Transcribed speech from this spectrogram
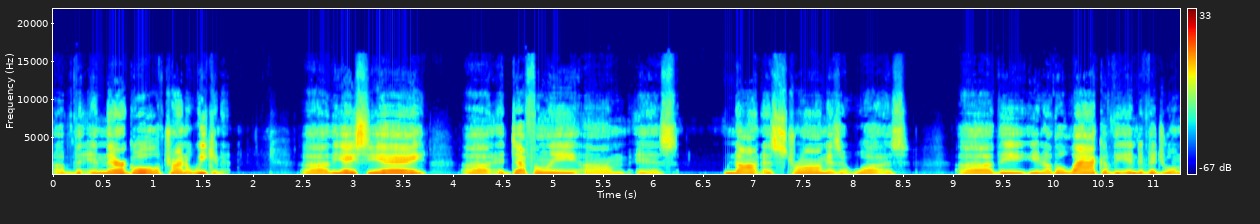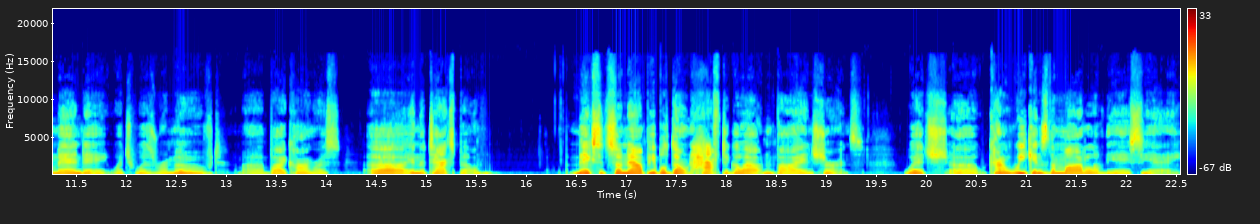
of the, in their goal of trying to weaken it. Uh, the ACA, uh, it definitely um, is not as strong as it was. Uh, the you know the lack of the individual mandate, which was removed by Congress in the tax bill, makes it so now people don't have to go out and buy insurance, which uh, kind of weakens the model of the ACA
